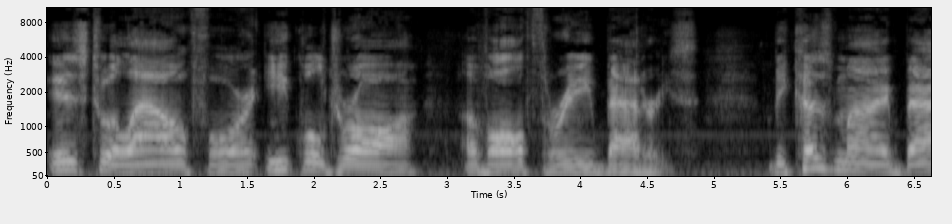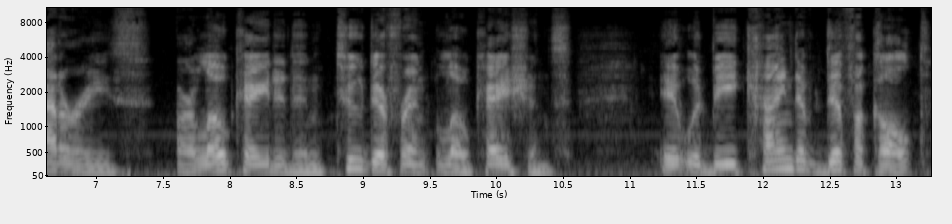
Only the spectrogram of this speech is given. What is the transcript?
is to allow for equal draw of all three batteries. Because my batteries are located in two different locations, it would be kind of difficult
